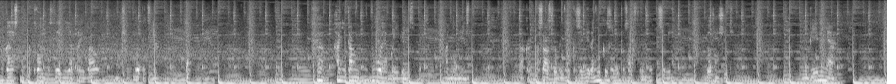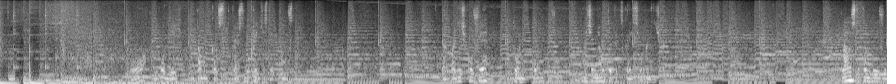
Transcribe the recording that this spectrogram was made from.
Ну, конечно, патрон последний я проебал. Ну, что, хлопать Они там двое появились в одном месте. Так, пожалуйста, Данилка, живи, Данилка, живи, пожалуйста, Данилка, живи. Должен жить. Не бей меня. О, его бей. Ну, там он, конечно, в укрытии стоит, потому что... Так, водичка уже тонет, тонет уже. Иначе меня утопит, скорее всего, водичка. Главное, чтобы он выжил.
